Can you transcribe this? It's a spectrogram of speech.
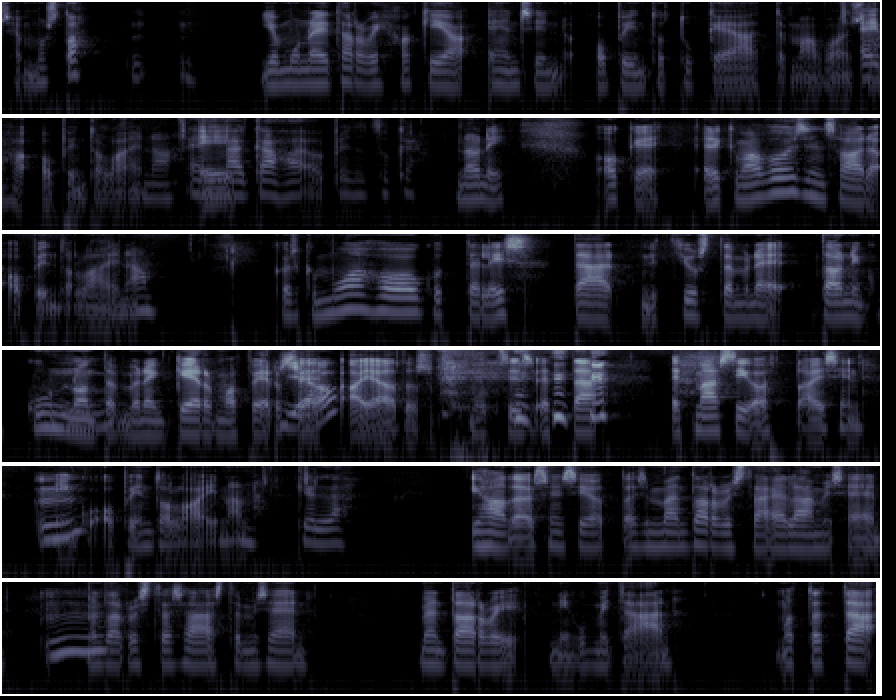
semmoista. Mm-mm. Ja mun ei tarvi hakea ensin opintotukea, että mä voin Ei. saada opintolainaa. En ei. mäkään hae opintotukea. No niin, okei. Eli mä voisin saada opintolainaa, koska mua houkuttelis, tää nyt just tämmönen, tää on niinku kunnon Mm. tämmönen kermaperse-ajatus, mutta siis, että, että mä sijoittaisin Mm. niinku opintolainan. Kyllä. Ihan täysin sijoittaisin. Mä en tarvi sitä elämiseen, mä en Mm. tarvi sitä säästämiseen, mä en tarvi niinku mitään. Mutta että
